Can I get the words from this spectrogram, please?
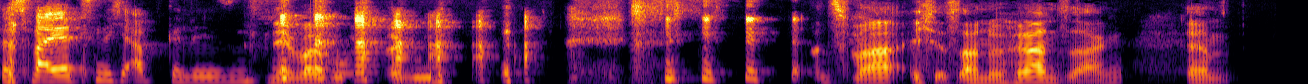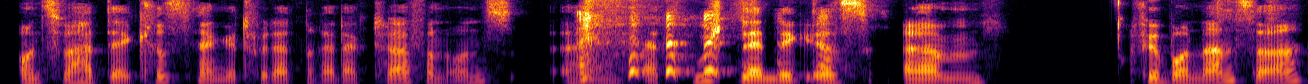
das war jetzt nicht abgelesen. Nee, war gut, war gut. Und zwar, ich es auch nur hören sagen, ähm, und zwar hat der Christian getwittert, ein Redakteur von uns, ähm, der zuständig ist ähm, für Bonanza,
